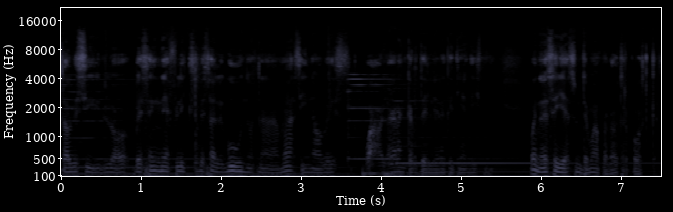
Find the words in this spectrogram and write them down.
tal vez si lo ves en Netflix ves algunos nada más y no ves, wow, la gran cartelera que tiene Disney. Bueno, ese ya es un tema para otro podcast.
